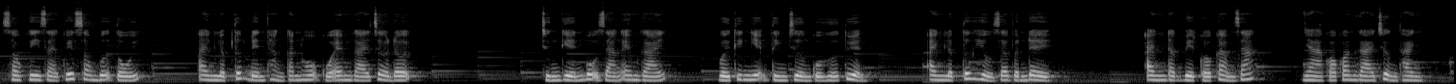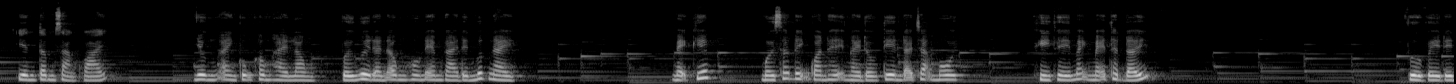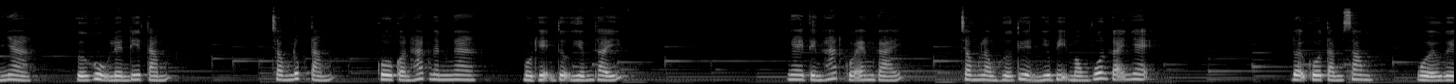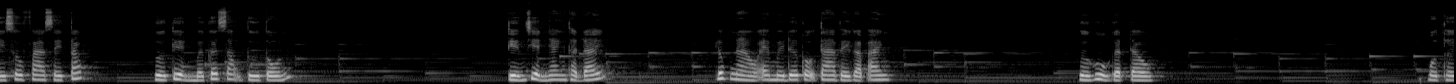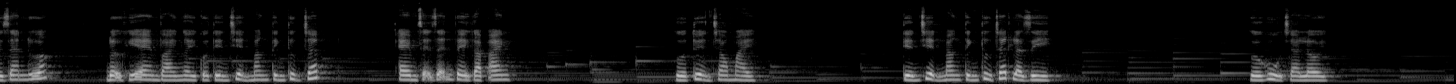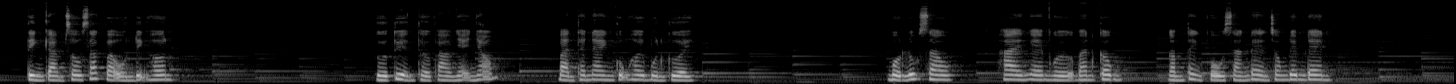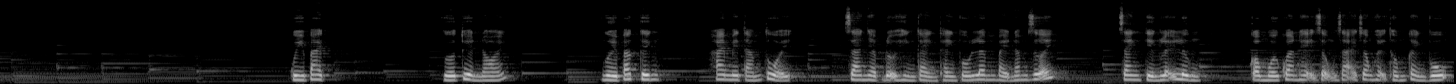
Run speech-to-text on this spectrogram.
Sau khi giải quyết xong bữa tối, anh lập tức đến thẳng căn hộ của em gái chờ đợi. Chứng kiến bộ dáng em gái, với kinh nghiệm tình trường của hứa tuyển, anh lập tức hiểu ra vấn đề. Anh đặc biệt có cảm giác nhà có con gái trưởng thành, yên tâm sảng khoái. Nhưng anh cũng không hài lòng với người đàn ông hôn em gái đến mức này. Mẹ kiếp, mới xác định quan hệ ngày đầu tiên đã chạm môi. Khí thế mạnh mẽ thật đấy. Vừa về đến nhà, hứa hủ liền đi tắm. Trong lúc tắm, cô còn hát ngân nga, một hiện tượng hiếm thấy. Nghe tiếng hát của em gái, trong lòng hứa tuyển như bị móng vuốt gãi nhẹ. Đợi cô tắm xong, ngồi ở ghế sofa sấy tóc, hứa tuyển mới cất giọng từ tốn. Tiến triển nhanh thật đấy. Lúc nào em mới đưa cậu ta về gặp anh? Hứa hủ gật đầu. Một thời gian nữa, đợi khi em và anh ấy có tiến triển mang tính thực chất, em sẽ dẫn về gặp anh. Hứa tuyển cho mày. Tiến triển mang tính thực chất là gì? Hứa hủ trả lời. Tình cảm sâu sắc và ổn định hơn. Hứa tuyển thở phào nhẹ nhõm, bản thân anh cũng hơi buồn cười. Một lúc sau, hai anh em ngồi ở ban công, ngắm thành phố sáng đèn trong đêm đen. Quý Bạch Hứa tuyển nói Người Bắc Kinh, 28 tuổi, gia nhập đội hình cảnh thành phố Lâm 7 năm rưỡi, danh tiếng lẫy lừng, có mối quan hệ rộng rãi trong hệ thống cảnh vụ.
